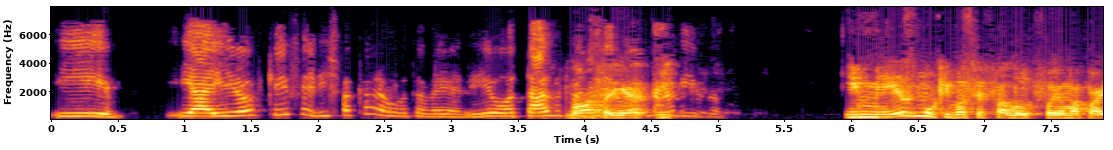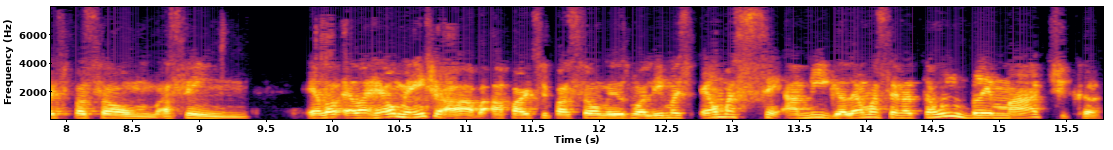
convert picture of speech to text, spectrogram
E, e aí eu fiquei feliz pra caramba também ali. O Otávio que Nossa, e, é, e, e mesmo que você falou que foi uma participação assim, ela, ela realmente a, a participação mesmo ali, mas é uma amiga, ela é uma cena tão emblemática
